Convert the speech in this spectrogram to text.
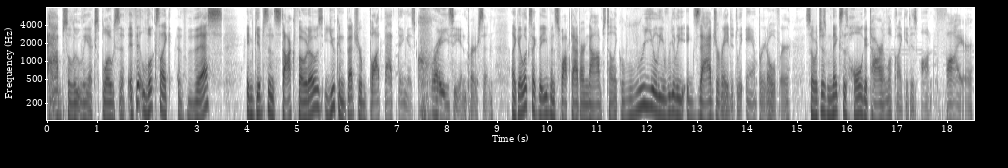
absolutely explosive. If it looks like this, in Gibson stock photos, you can bet your butt that thing is crazy in person. Like it looks like they even swapped out our knobs to like really, really exaggeratedly amper it over. So it just makes this whole guitar look like it is on fire.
